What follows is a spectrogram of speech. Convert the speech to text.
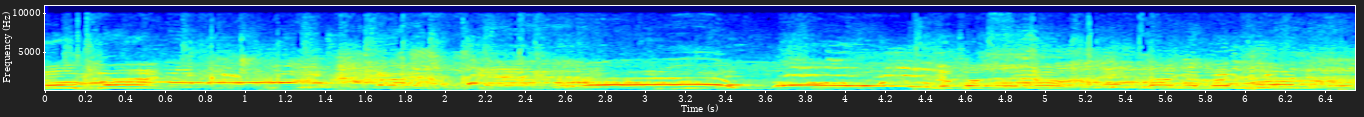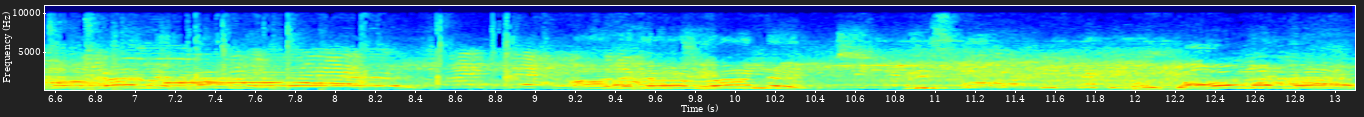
so much. Run it, run it, run it, run it. Oh, they're gonna run it. Oh my God.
